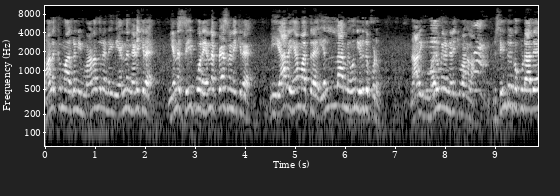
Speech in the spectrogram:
மலக்குமார்கள் நீ மனதுல நீ நீ என்ன நினைக்கிற? நீ என்ன செய்ய போற? என்ன பேச நினைக்கிற? நீ யாரை ஏமாத்துற? எல்லாமே வந்து எழுதப்படும். நாளைக்கு மறுமையில நினைக்குவாங்களாம். இப்படி செய்திருக்க கூடாதே.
